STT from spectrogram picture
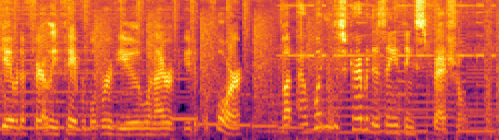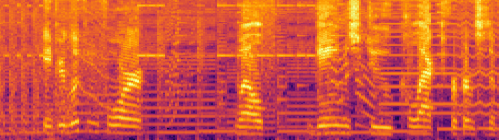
gave it a fairly favorable review when I reviewed it before, but I wouldn't describe it as anything special. If you're looking for, well, games to collect for purposes of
